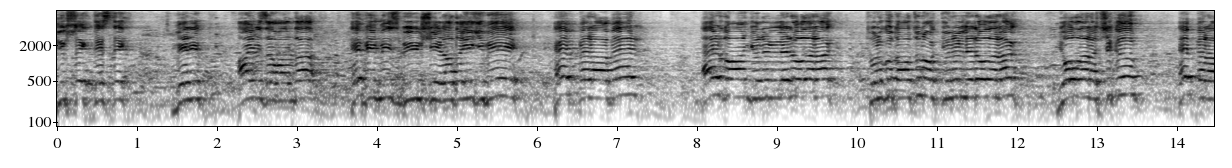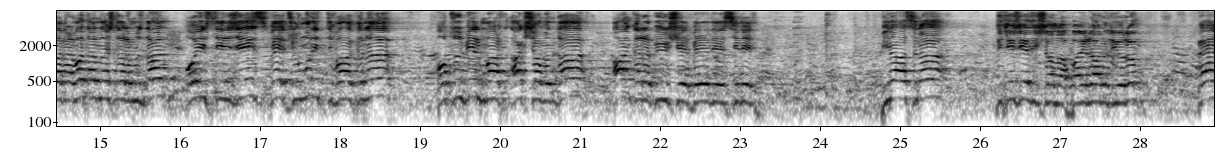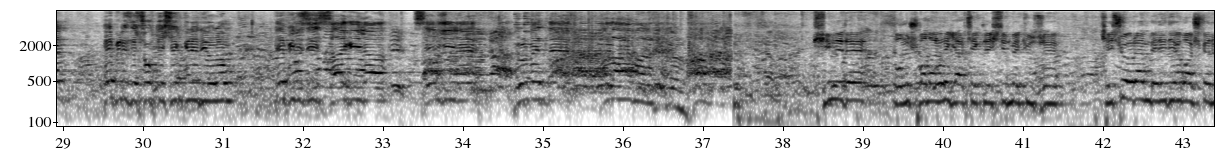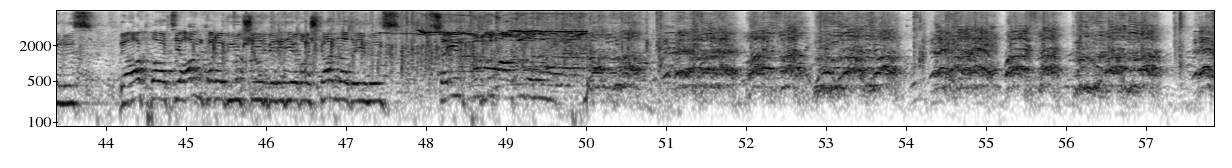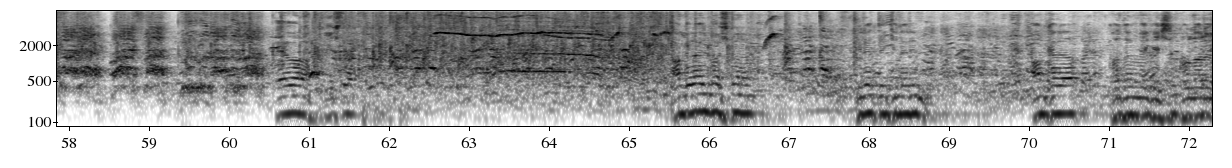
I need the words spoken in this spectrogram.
yüksek destek verip aynı zamanda hepimiz Büyükşehir adayı gibi hep beraber Erdoğan gönüllüleri olarak, Turgut Altınok gönüllüleri olarak yollara çıkıp hep beraber vatandaşlarımızdan oy isteyeceğiz ve Cumhur İttifakı'nı 31 Mart akşamında Ankara Büyükşehir Belediyesi'nin binasına dikeceğiz inşallah bayrağını diyorum. Ben hepinize çok teşekkür ediyorum. Hepinizi saygıyla, sevgiyle, hürmetle Allah'a emanet ediyorum. Şimdi de konuşmalarını gerçekleştirmek üzere Keçiören Belediye Başkanımız ve AK Parti Ankara Büyükşehir Belediye Başkan adayımız Sayın Turgut Altınoğlu Eyvallah gençler. Ankara İl Başkanım, milletvekillerim, Ankara Kadın ve Gençlik Kolları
